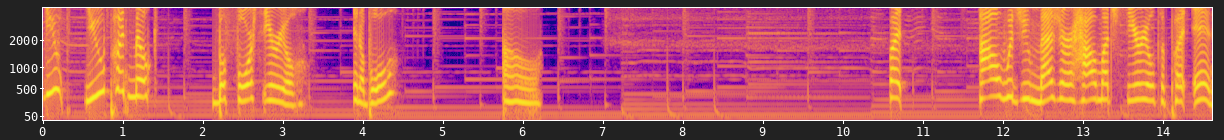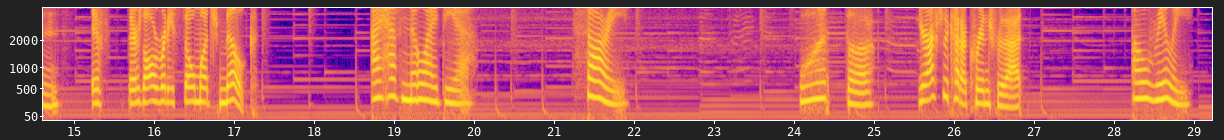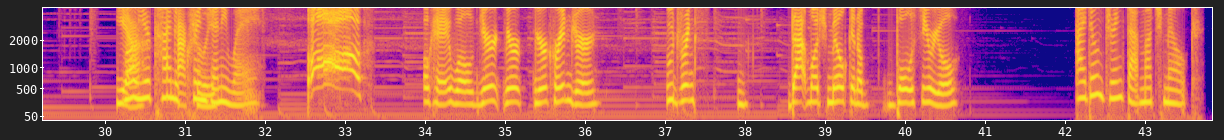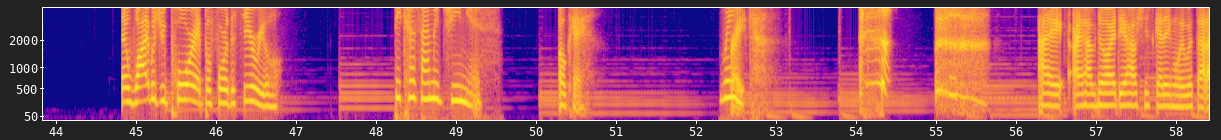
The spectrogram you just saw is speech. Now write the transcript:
You you put milk before cereal in a bowl? Oh, But how would you measure how much cereal to put in if there's already so much milk? I have no idea. Sorry. What the? You're actually kind of cringe for that. Oh, really? Yeah. Well, you're kind of actually. cringe anyway. Oh! Okay, well, you're you're you're a cringer. Who drinks that much milk in a bowl of cereal? I don't drink that much milk. And why would you pour it before the cereal? Because I'm a genius. Okay, Wink. right. I I have no idea how she's getting away with that.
